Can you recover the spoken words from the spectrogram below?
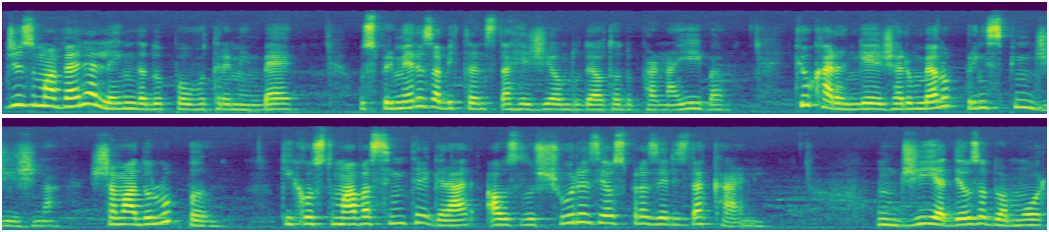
Diz uma velha lenda do povo Tremembé, os primeiros habitantes da região do delta do Parnaíba, que o caranguejo era um belo príncipe indígena chamado Lupã, que costumava se integrar aos luxúrias e aos prazeres da carne. Um dia, a deusa do amor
